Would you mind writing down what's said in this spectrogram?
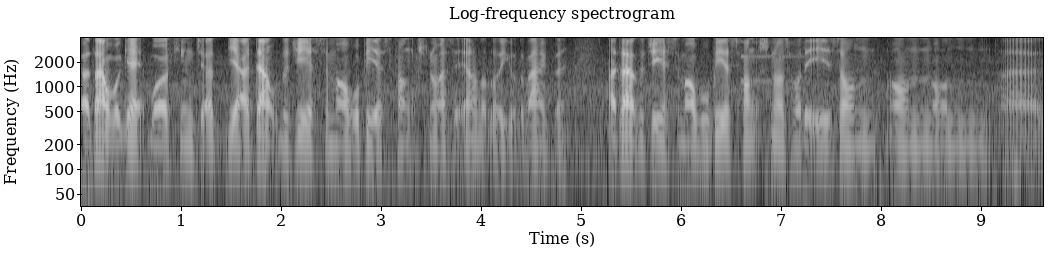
I doubt we'll get working. Uh, yeah, I doubt the GSMR will be as functional as it. Oh, you got the bag there. I doubt the GSMR will be as functional as what it is on on on uh,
